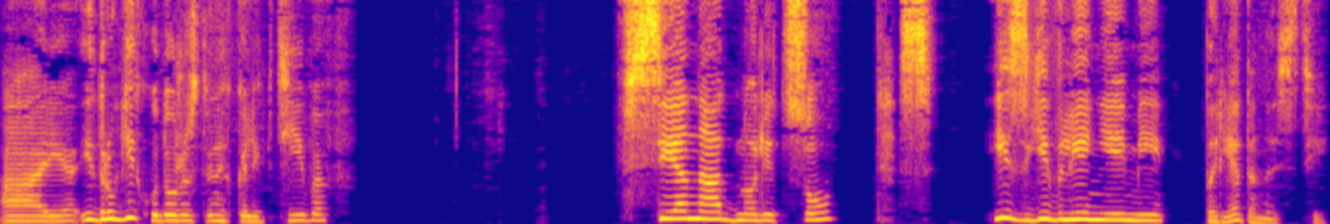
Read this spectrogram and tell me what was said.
Ария и других художественных коллективов. Все на одно лицо с изъявлениями преданности,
